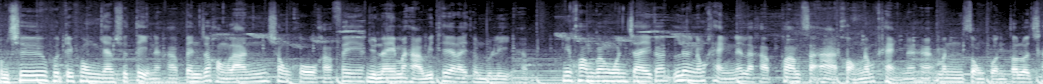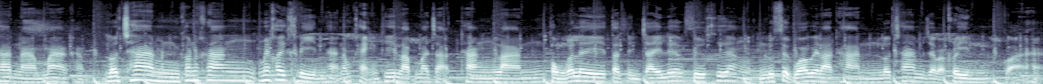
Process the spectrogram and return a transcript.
ผมชื่อพุทธิพงษ์ยามชุตินะครับ เป็นเจ้าของร้านชงโคคาเฟ่อยู่ในมหาวิทยาลัยธนบุรีครับ มีความกังวลใจก็เรื่องน้ำแข็งนี่แหละครับ ความสะอาดของน้ำแข็งนะฮะ มันส่งผลต่อรสชาติน้ำมากครับ รสชาติมันค่อนข้างไม่ค่อยคลีนฮะ น้ำแข็งที่รับมาจากทางร้าน ผมก็เลยตัดสินใจเลือกซื้อเครื่อง รู้สึกว่าเวลาทานรสชาติมันจะแบบคลีนกว่าฮะ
